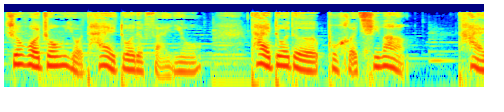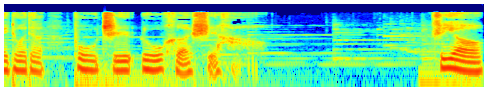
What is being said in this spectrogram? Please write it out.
生活中有太多的烦忧，太多的不合期望，太多的不知如何是好。只有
